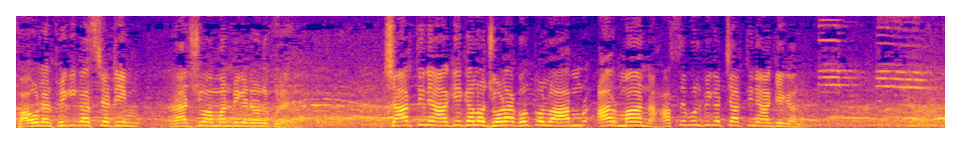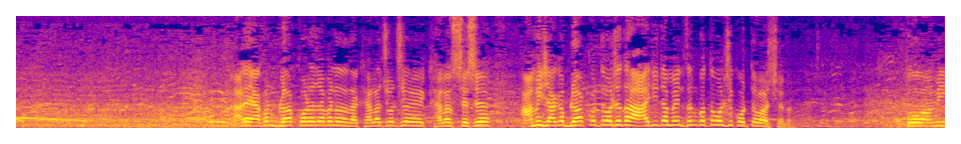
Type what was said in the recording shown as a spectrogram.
ফাউল অ্যান্ড ফ্রিকিক আসছে টিম রাজু আম্মান ব্রিগেডের অনুকূলে। চার তিনে আগে গেল, জোড়া গোল করল আর মান হাসেবুল ব্রিগেড চার তিনে আগে গেল। আরে, এখন ব্লক করা যাবে না দাদা, খেলা চলছে খেলার শেষে। আমি যাকে ব্লক করতে বলছি, তার আইডিটা মেনশন করতে বলছি, করতে পারছে না। তো আমি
